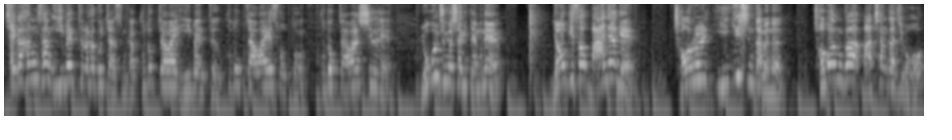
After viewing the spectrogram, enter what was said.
제가 항상 이벤트를 하고 있지 않습니까? 구독자와의 이벤트, 구독자와의 소통, 구독자와 신뢰. 요걸 중요시하기 때문에 여기서 만약에 저를 이기신다면은 저번과 마찬가지로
